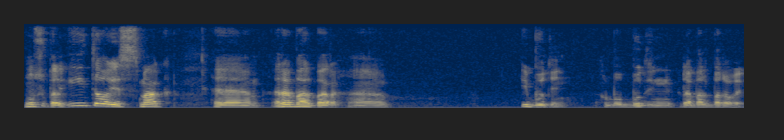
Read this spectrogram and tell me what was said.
No super. I to jest smak e, rabarbar e, i budyń. Albo budyń rabarbarowy.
